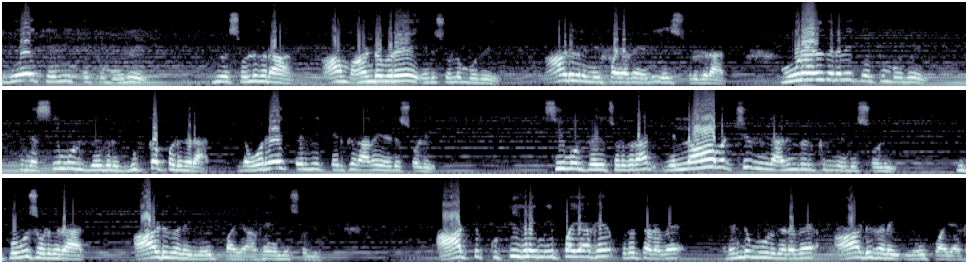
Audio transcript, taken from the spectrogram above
இதே கேள்வி கேட்கும் போது இவர் சொல்லுகிறான் ஆம் ஆண்டவரே என்று சொல்லும்போது ஆடுகளை மீட்பாயாக என்று இயேசு சொல்கிறார். மூணாவது தடவை கேட்கும்போது இந்த சீமோன் பேதர் துக்கப்படுகிறார். இந்த ஒரே கேள்வி கேட்கிறாரே என்று சொல்லி சீமோன் பேதர் சொல்கிறார் எல்லாவற்றையும் நீர் அறிந்திருக்கிறது என்று சொல்லி இப்பவும் சொல்கிறார் ஆடுகளை மேய்ப்பாயாக என்று சொல்லி. ஆட்டு குட்டிகளை மேய்ப்பாயாக முதல் தடவை ரெண்டு மூணு தடவை ஆடுகளை மேய்ப்பாயாக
